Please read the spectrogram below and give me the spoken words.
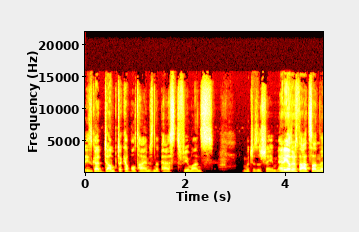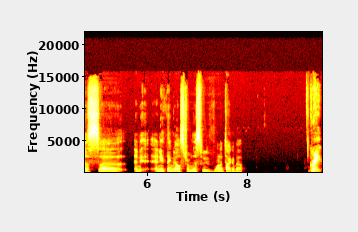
He's got dumped a couple times in the past few months, which is a shame. Any other thoughts on this? Uh Any anything else from this we want to talk about? Great.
